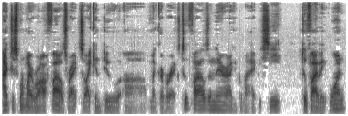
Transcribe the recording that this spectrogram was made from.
I just want my raw files, right? So I can do uh, my Gerber X2 files in there. I can put my IPC 2581,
